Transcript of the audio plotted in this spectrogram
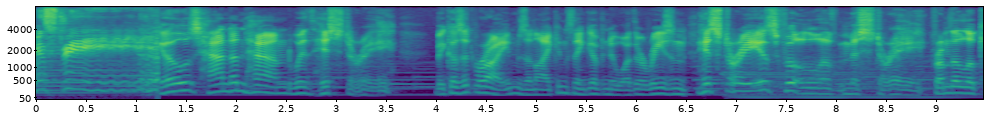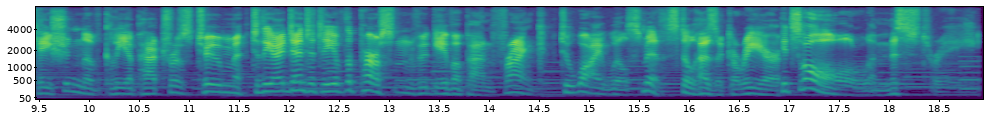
Mystery! goes hand in hand with history. Because it rhymes, and I can think of no other reason. History is full of mystery. From the location of Cleopatra's tomb, to the identity of the person who gave up Anne Frank, to why Will Smith still has a career. It's all a mystery.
